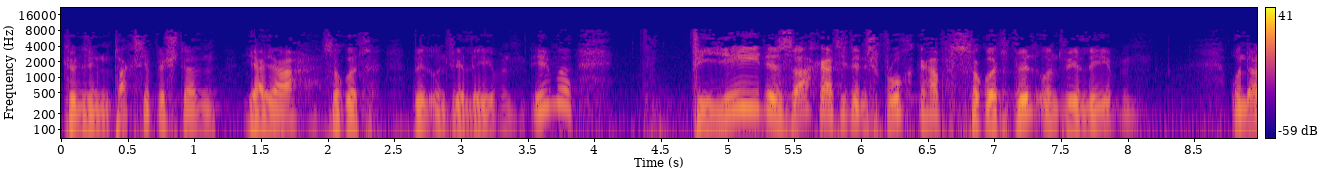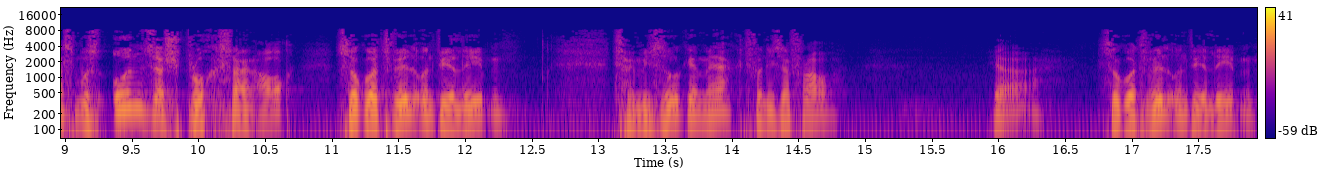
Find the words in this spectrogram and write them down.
können Sie ein Taxi bestellen? Ja, ja, so Gott will und wir leben. Immer für jede Sache hat sie den Spruch gehabt, so Gott will und wir leben. Und das muss unser Spruch sein auch, so Gott will und wir leben. Das habe ich mich so gemerkt von dieser Frau. Ja, so Gott will und wir leben.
